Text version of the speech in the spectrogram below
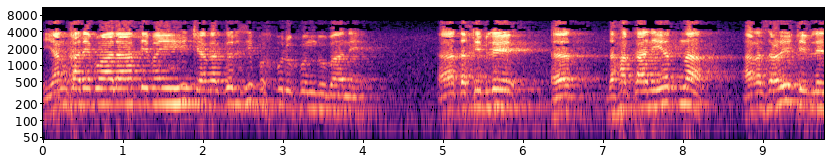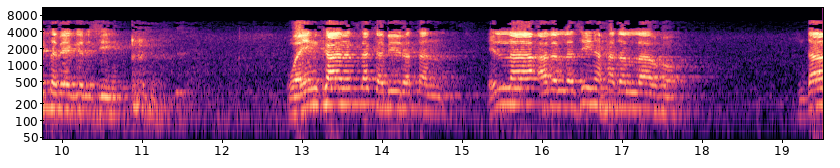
ينقلب على عقبيه چې هغه ګرځي په خپل پوندو باندې د قبله د حقانيت نه هغه ځړې قبله ته به ګرځي وان كانت لكبيره الا علی الذین هدى الله دا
